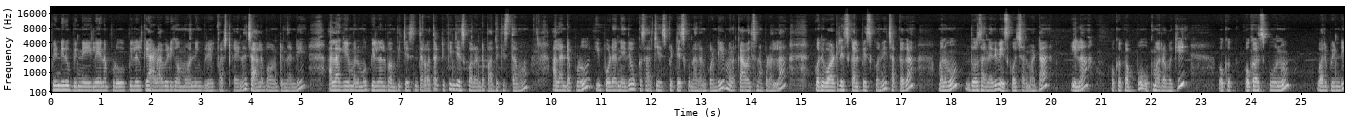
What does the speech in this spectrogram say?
పిండి రుబ్బిని లేనప్పుడు పిల్లలకి హడావిడిగా మార్నింగ్ బ్రేక్ఫాస్ట్కి అయినా చాలా బాగుంటుందండి. అలాగే మనము పిల్లలు పంపించేసిన తర్వాత టిఫిన్ చేసుకోవాలంటే బద్దకిస్తాము. అలాంటప్పుడు ఈ పొడి అనేది ఒక్కసారి చేసి పెట్టేసుకున్నారనుకోండి మనకు కావాల్సినప్పుడల్లా కొన్ని వాటర్ వేసి కలిపేసుకొని చక్కగా మనము దోశ అనేది వేసుకోవచ్చు అనమాట ఇలా ఒక కప్పు ఉప్మా రవ్వకి ఒక ఒక స్పూను వరిపిండి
